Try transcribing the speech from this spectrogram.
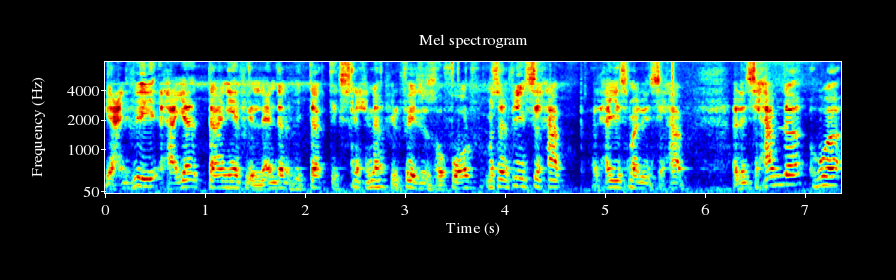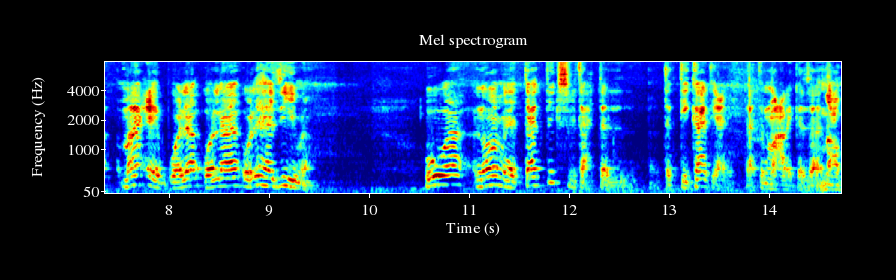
يعني في حاجات تانية في اللي عندنا في ال tactics. نحن في ال phases of war مثلا في انسحاب. الحاجة اسمها الانسحاب. الانسحاب ده هو ما عيب ولا ولا ولا هزيمة. هو نوع من ال tactics بتاعت التكتيكات يعني بتاعت المعركة ذاتها. نعم.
